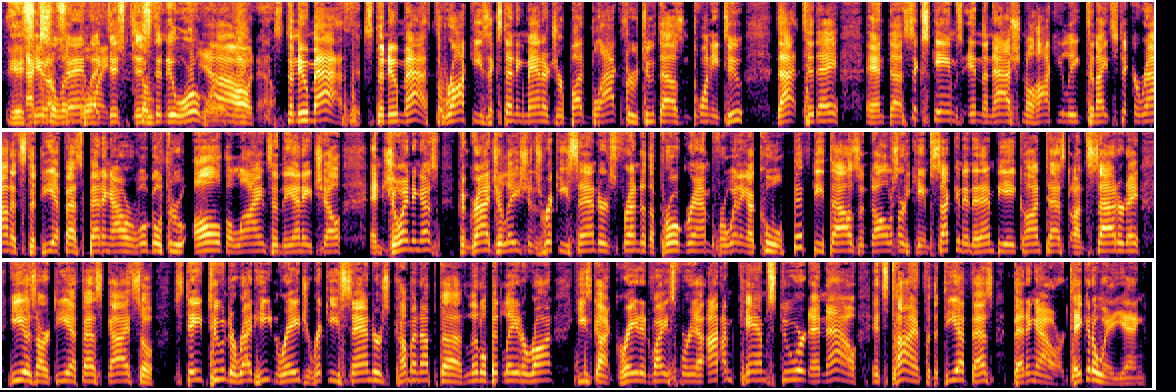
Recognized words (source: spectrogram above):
You see what I'm Excellent saying? point. Like this, this is the new world. Yeah, right it's the new math. It's the new math. The Rockies extending manager Bud Black through 2022. That today, and uh, six games in the National Hockey League tonight. Stick around. It's the DFS betting hour. We'll go through all the lines in the NHL. And joining us, congratulations, Ricky Sanders, friend of the program, for winning a cool fifty thousand dollars. He came second in an NBA contest on Saturday. He is our DFS guy. So stay tuned to Red Heat and Rage. Ricky Sanders coming up a little bit later on. He's got great advice for I'm Cam Stewart, and now it's time for the DFS betting hour. Take it away, Yang.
